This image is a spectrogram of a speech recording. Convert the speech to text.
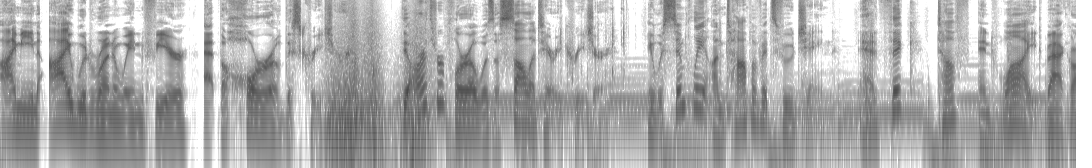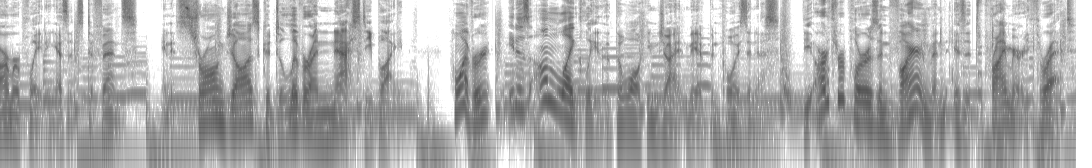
I mean, I would run away in fear at the horror of this creature. The Arthropleura was a solitary creature, it was simply on top of its food chain. It had thick, tough, and wide back armor plating as its defense, and its strong jaws could deliver a nasty bite. However, it is unlikely that the walking giant may have been poisonous. The Arthropleura's environment is its primary threat.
